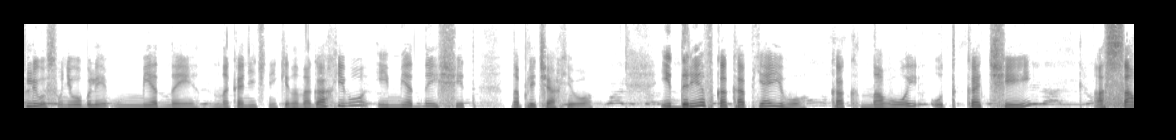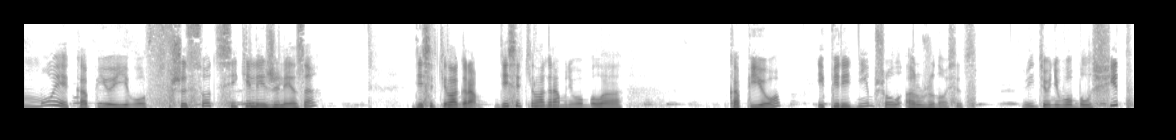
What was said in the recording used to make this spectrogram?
Плюс у него были медные наконечники на ногах его и медный щит на плечах его. И древко копья его, как навой у ткачей, а самое копье его в 600 сикелей железа, 10 килограмм. 10 килограмм у него было копье, и перед ним шел оруженосец. Видите, у него был щит,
